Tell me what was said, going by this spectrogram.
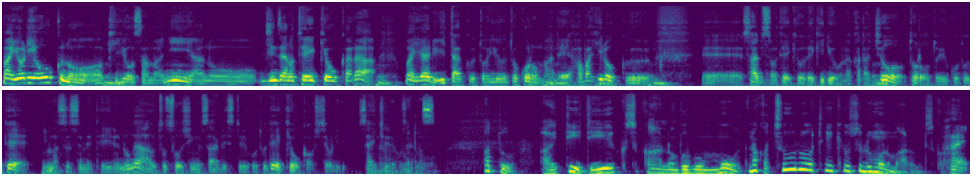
まあ、より多くの企業様に、あの、人材の提供から、まあ、いわゆる委託というところまで幅広く、えーサービスの提供できるような形を取ろうということで、今進めているのがアウトソーシングサービスということで強化をしており、最中でございます。あと、IT、DX 化の部分も、なんかツールを提供するものもあるんですか？はい。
